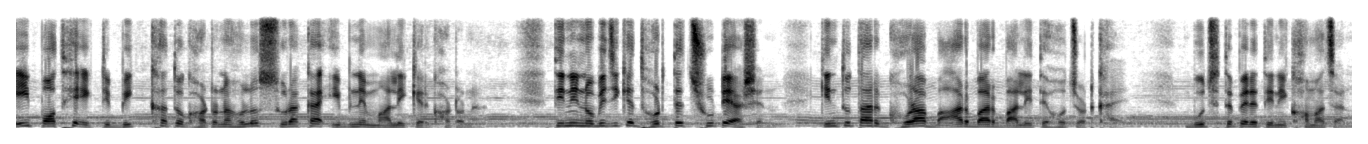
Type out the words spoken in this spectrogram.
এই পথে একটি বিখ্যাত ঘটনা হলো সুরাকা ইবনে মালিকের ঘটনা। তিনি নবীজিকে ধরতে ছুটে আসেন, কিন্তু তার ঘোড়া বারবার বালিতে হোঁচট খায়। বুঝতে পেরে তিনি ক্ষমা চান।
